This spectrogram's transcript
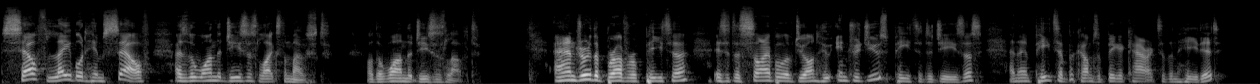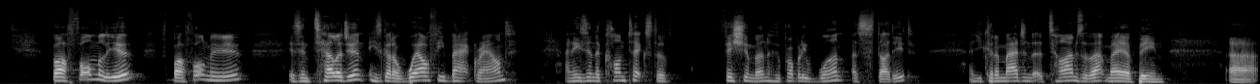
self labeled himself as the one that Jesus likes the most, or the one that Jesus loved. Andrew, the brother of Peter, is a disciple of John who introduced Peter to Jesus, and then Peter becomes a bigger character than he did. Bartholomew, Bartholomew is intelligent, he's got a wealthy background, and he's in the context of fishermen who probably weren't as studied. And you can imagine that at times that, that may have been uh,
